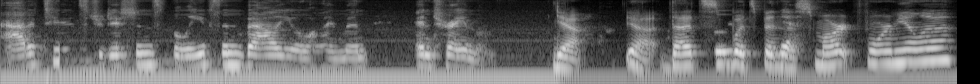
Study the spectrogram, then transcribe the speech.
attitudes traditions beliefs and value alignment and train them yeah yeah, that's what's been yeah. the smart formula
